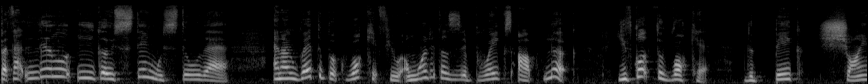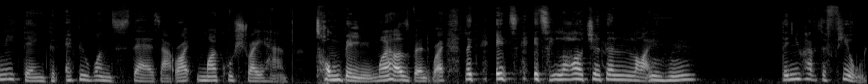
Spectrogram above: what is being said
But that little ego sting was still there. And I read the book Rocket Fuel, and what it does is it breaks up. Look, you've got the rocket, the big shiny thing that everyone stares at, right? Michael Strahan, Tom Bilyeu, my husband, right? Like it's it's larger than life. Mm-hmm. Then you have the fuel.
